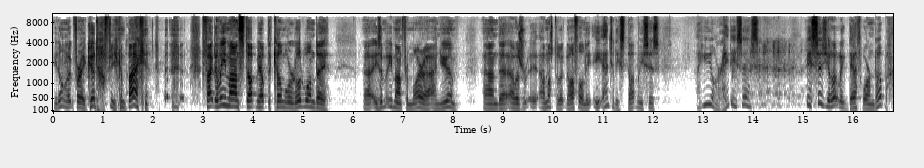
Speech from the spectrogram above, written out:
You don't look very good after you come back. In fact, a wee man stopped me up the Kilmore Road one day. Uh, he's a man from Moira. I knew him. And uh, I, was, I must have looked awful. And he, he actually stopped me. He says, Are you all right? He says. He says, You look like death warmed up.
